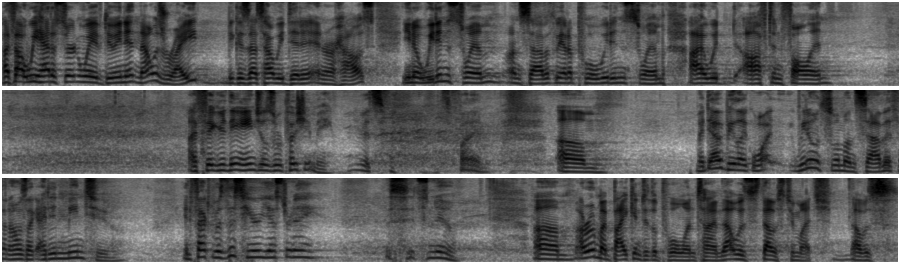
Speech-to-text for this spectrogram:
I thought we had a certain way of doing it, and that was right because that's how we did it in our house. You know, we didn't swim on Sabbath. We had a pool. We didn't swim. I would often fall in. I figured the angels were pushing me. It's, it's fine. Um, my dad would be like, what? We don't swim on Sabbath. And I was like, I didn't mean to. In fact, was this here yesterday? This, it's new. Um, I rode my bike into the pool one time. That was, that was too much. That was,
